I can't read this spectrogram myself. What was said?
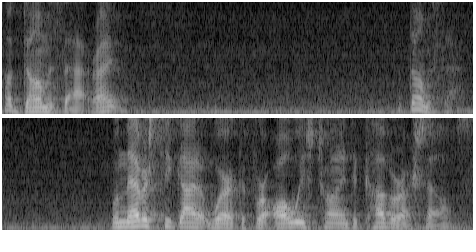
How dumb is that, right? How dumb is that? We'll never see God at work if we're always trying to cover ourselves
